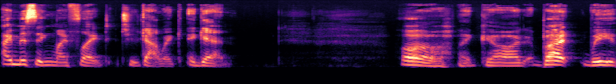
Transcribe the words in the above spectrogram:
I'm missing my flight to Gatwick again. Oh my God. But we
